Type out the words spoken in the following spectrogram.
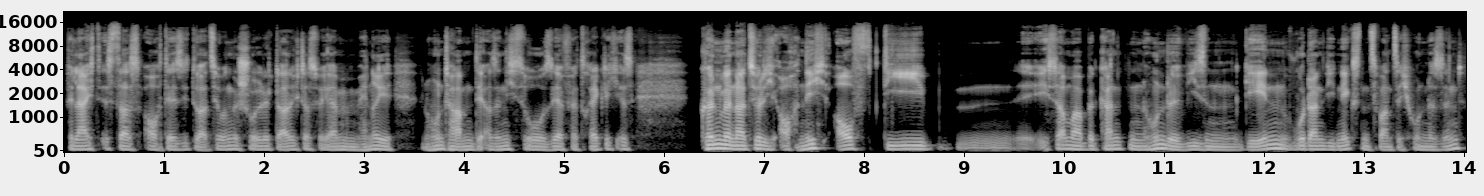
vielleicht ist das auch der Situation geschuldet, dadurch, dass wir ja mit dem Henry 'n Hund haben, der also nicht so sehr verträglich ist, können wir natürlich auch nicht auf die, ich sage mal, bekannten Hundewiesen gehen, wo dann die nächsten 20 Hunde sind.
